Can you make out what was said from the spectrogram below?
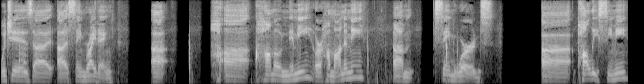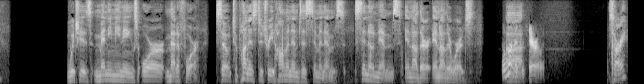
which is uh, uh, same writing, uh, homonymy or homonymy, um, same words, uh, polysemy, which is many meanings or metaphor. So to pun is to treat homonyms as synonyms, synonyms in other in other words. Well, not Uh, necessarily. Sorry.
